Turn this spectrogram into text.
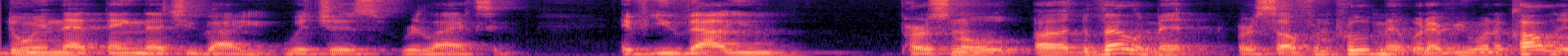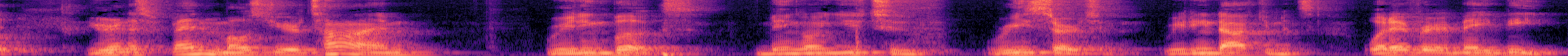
doing that thing that you value, which is relaxing. If you value personal uh, development or self improvement, whatever you want to call it, you're going to spend most of your time reading books, being on YouTube, researching, reading documents, whatever it may be.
